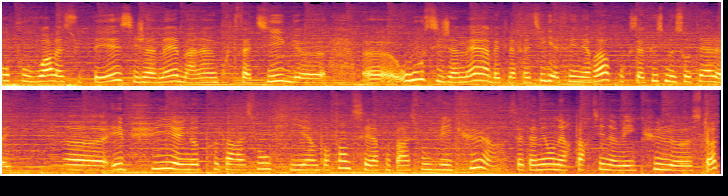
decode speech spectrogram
pour pouvoir la suppléer si jamais ben, elle a un coup de fatigue euh, euh, ou si jamais, avec la fatigue, elle fait une erreur pour que ça puisse me sauter à l'œil. Euh, et puis une autre préparation qui est importante, c'est la préparation du véhicule. Cette année on est reparti d'un véhicule euh, stock.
